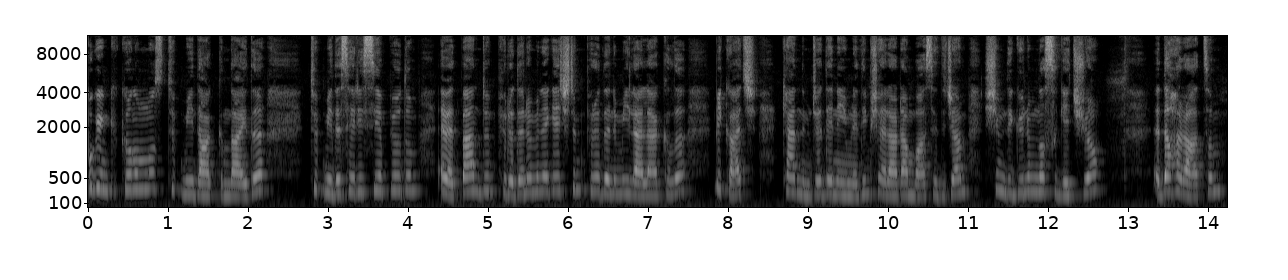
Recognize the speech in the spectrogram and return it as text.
Bugünkü konumuz tüp mide hakkındaydı. Tüp mide serisi yapıyordum. Evet ben dün püre dönemine geçtim. Püre dönemi ile alakalı birkaç kendimce deneyimlediğim şeylerden bahsedeceğim. Şimdi günüm nasıl geçiyor? E, Daha rahatım.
